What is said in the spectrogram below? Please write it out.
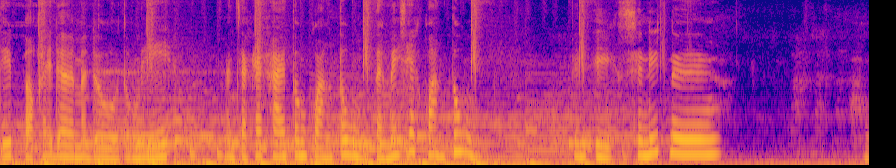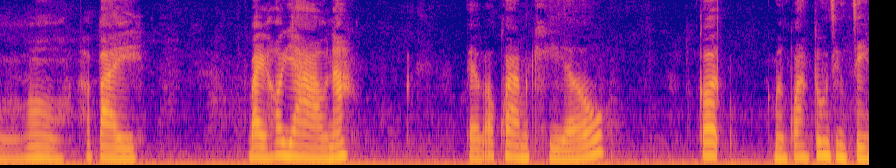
ทิพย์บอกให้เดินมาดูตรงนี้ มันจะคล้ายๆต้นกวางตุ้ง แต่ไม่ใช่กวางตุ้ง เป็นอีกชนิดหนึ่งโอ้ถ้าใบใบเขายาวนะ แต่ว่าความเขียว ก็เหมือนกวางตุ้งจริง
